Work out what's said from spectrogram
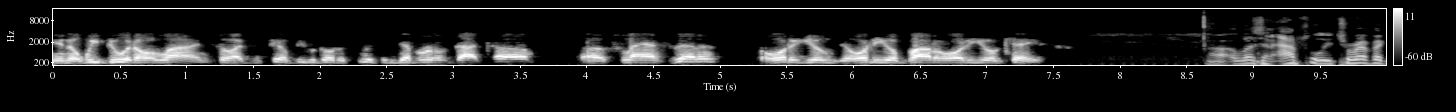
you know, we do it online. So I just tell people go to SmithAndDevereux.com uh, slash Zetta, order your order your bottle, order your case. Uh, listen, absolutely terrific.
